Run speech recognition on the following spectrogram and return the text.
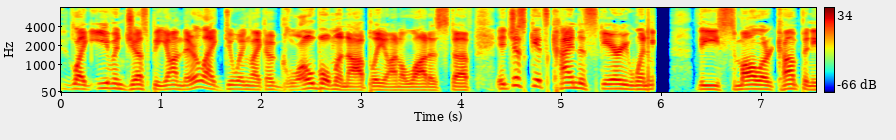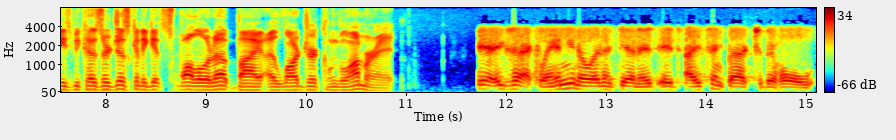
like even just beyond they're like doing like a global monopoly on a lot of stuff it just gets kind of scary when the smaller companies because they're just going to get swallowed up by a larger conglomerate Yeah, exactly. And you know, and again, it, it I think back to the whole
